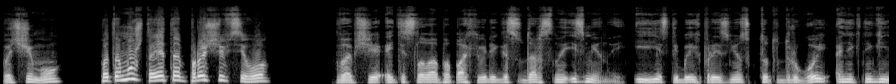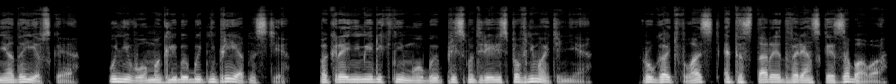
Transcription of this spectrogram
«Почему?» «Потому что это проще всего». Вообще, эти слова попахивали государственной изменой, и если бы их произнес кто-то другой, а не княгиня Адаевская, у него могли бы быть неприятности. По крайней мере, к нему бы присмотрелись повнимательнее. Ругать власть – это старая дворянская забава,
